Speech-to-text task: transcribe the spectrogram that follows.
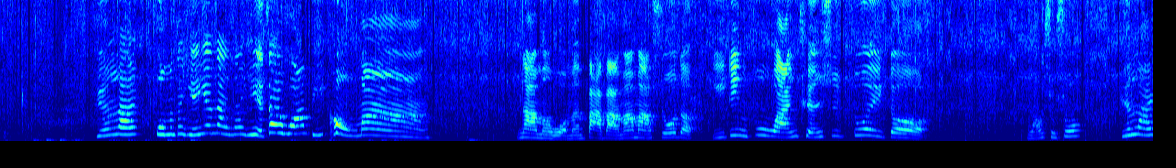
鼻孔。原来我们的爷爷奶奶也在挖鼻孔嘛？那么我们爸爸妈妈说的一定不完全是对的。老鼠说：“原来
